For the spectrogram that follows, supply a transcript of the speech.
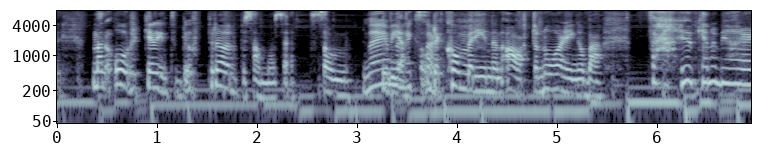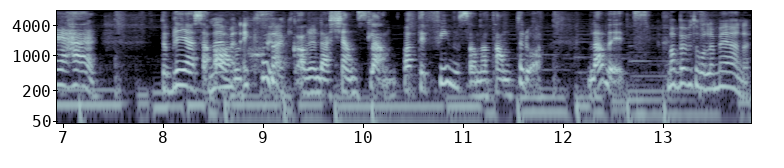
man orkar inte bli upprörd på samma sätt som Nej, du vet. Om det kommer in en 18-åring och bara, va, hur kan de göra det här? Då blir jag så Nej, avundsjuk av den där känslan. Och att det finns såna tanter då. Love it. Man behöver inte hålla med henne,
